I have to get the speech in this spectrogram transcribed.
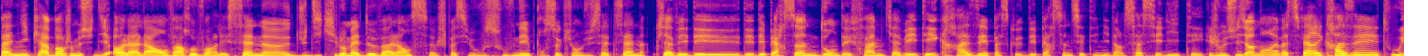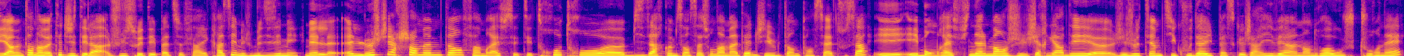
panique à bord. Je me suis dit, oh là là, on va revoir les scènes euh, du 10 km de Valence. Je sais pas si vous vous souvenez, pour ceux qui ont vu cette scène, qu'il y avait des, des, personnes, dont des femmes qui avaient été écrasées parce que des personnes s'étaient mis dans le satellite. Et, je me suis dit, oh non, elle va se faire écraser et tout. Et en même temps, dans ma tête, j'étais là. Je lui souhaitais pas de se faire écraser, mais je me disais, mais, mais elle, le cherche en même temps. Enfin bref, c'était trop, trop euh, bizarre comme sensation dans ma tête. J'ai eu le temps de penser à tout ça. Et, bon, bref, finalement, j'ai regardé, euh, j'ai jeté un petit coup d'œil parce que j'arrivais à un endroit où je tournais.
